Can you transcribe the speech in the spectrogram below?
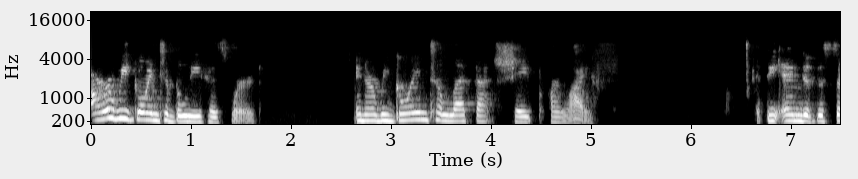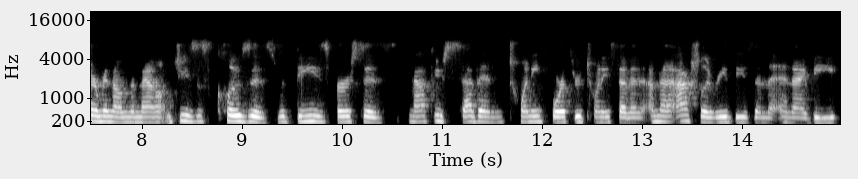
Are we going to believe his word? And are we going to let that shape our life? At the end of the Sermon on the Mount, Jesus closes with these verses Matthew 7 24 through 27. I'm going to actually read these in the NIV.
